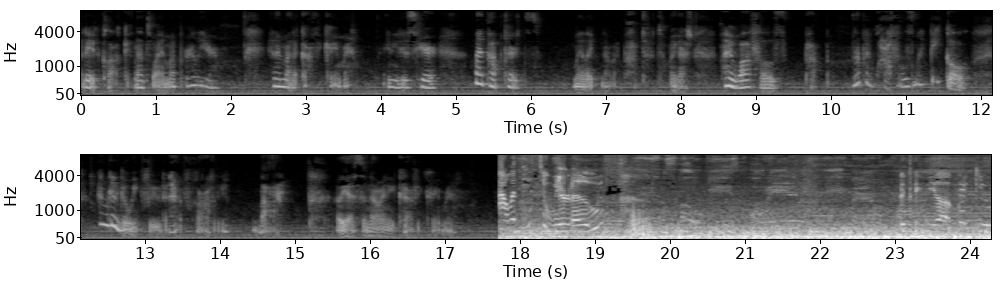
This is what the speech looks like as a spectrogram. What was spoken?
at eight o'clock and that's why I'm up earlier. And I'm at a coffee creamer and you just hear my Pop-Tarts, my like, not my Pop-Tarts, oh my gosh, my waffles pop, not my waffles, my bagel. I'm gonna go eat food and have coffee. Bye. Oh yeah, so now I need coffee creamer. Weirdos. They picked me up. Thank you.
